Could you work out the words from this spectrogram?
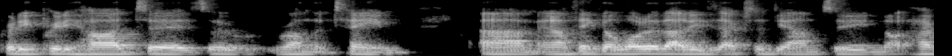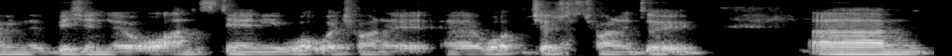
pretty pretty hard to sort of run the team. Um, and I think a lot of that is actually down to not having the vision or understanding what we're trying to, uh, what the church is trying to do. Um,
